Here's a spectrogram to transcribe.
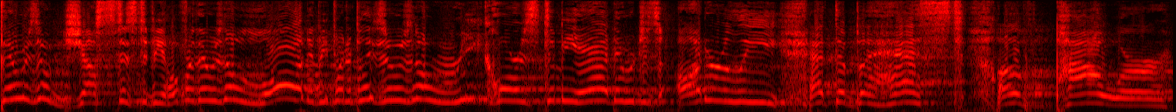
There was no justice to be hoped for. There was no law to be put in place. There was no recourse to be had. They were just utterly at the behest of power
